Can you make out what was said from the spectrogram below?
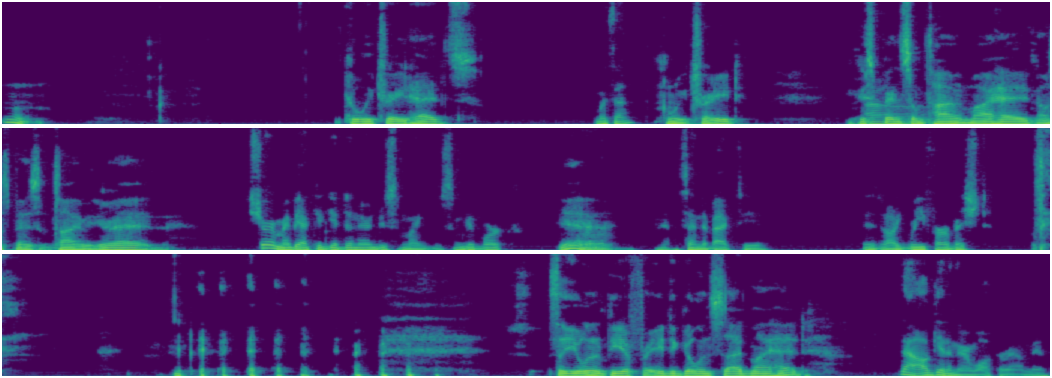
Hmm. Can we trade heads? What's that? Can we trade? You can spend Uh, some time in my head, and I'll spend some time in your head. Sure, maybe I could get in there and do some like some good work. Yeah. Or send it back to you. It's like refurbished. So you wouldn't be afraid to go inside my head? No, I'll get in there and walk around, man.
